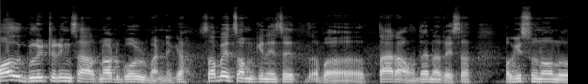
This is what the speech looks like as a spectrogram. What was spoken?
all glitterings are not gold भन्ने क्या। सबै चम्किने चाहिँ अब तारा हुँदैन रहेछ। अघि सुनौलो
